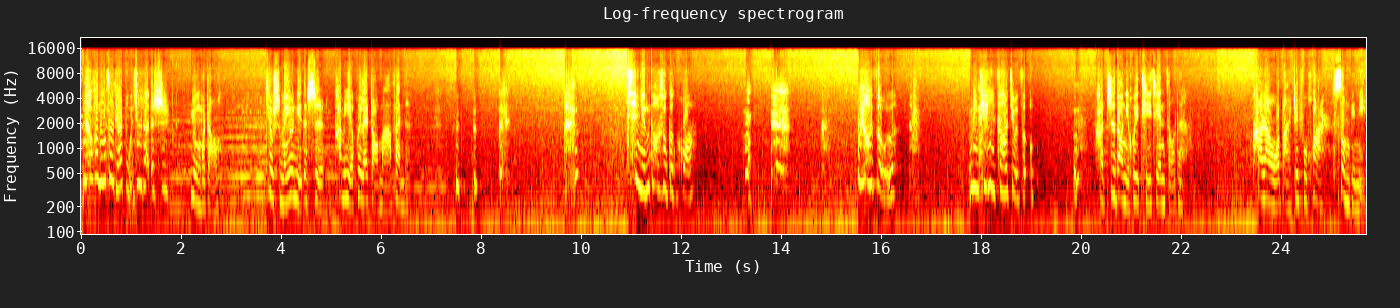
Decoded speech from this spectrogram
能不能做点补救他的事？用不着，就是没有你的事，他们也会来找麻烦的。请您告诉耿华，我要走了，明天一早就走。他知道你会提前走的，他让我把这幅画送给你，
